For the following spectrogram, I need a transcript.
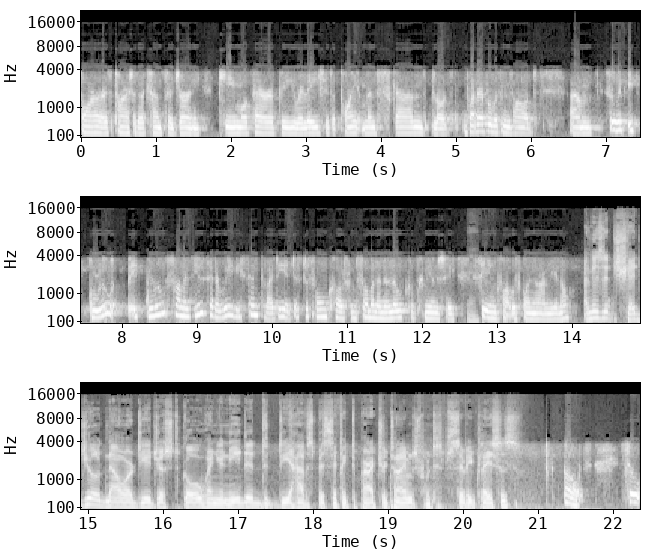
for as part of their cancer journey chemotherapy, related appointments, scans, bloods, whatever was involved. Um, so it, it, grew. It grew from, as you said, a really simple idea, just a phone call from someone in a local community, yeah. seeing what was going on. You know. And is it scheduled now, or do you just go when you're needed? Do you have specific departure times from specific places? Both. So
